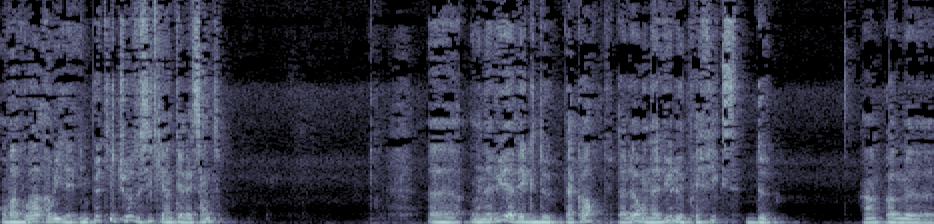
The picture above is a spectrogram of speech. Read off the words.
on va voir. Ah oui, il y a une petite chose aussi qui est intéressante. Euh, on a vu avec 2, d'accord? Tout à l'heure, on a vu le préfixe 2. Hein, comme euh,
